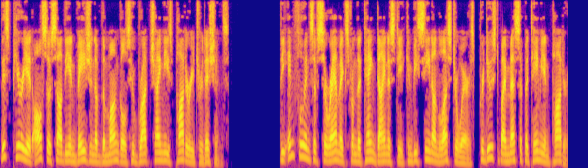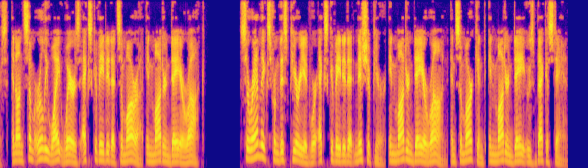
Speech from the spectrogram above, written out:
This period also saw the invasion of the Mongols who brought Chinese pottery traditions. The influence of ceramics from the Tang dynasty can be seen on lusterwares, produced by Mesopotamian potters, and on some early white wares excavated at Samarra in modern-day Iraq. Ceramics from this period were excavated at Nishapur in modern-day Iran and Samarkand in modern-day Uzbekistan.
